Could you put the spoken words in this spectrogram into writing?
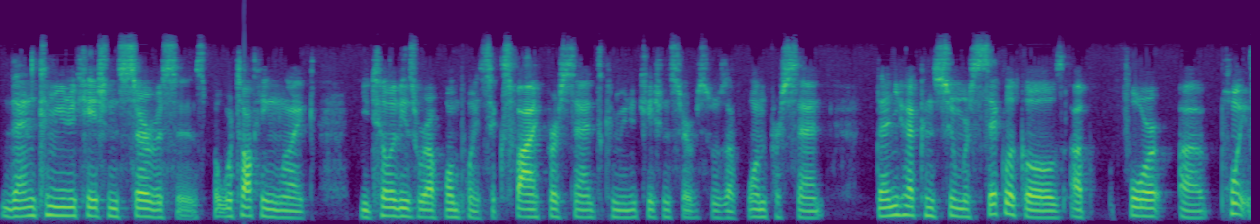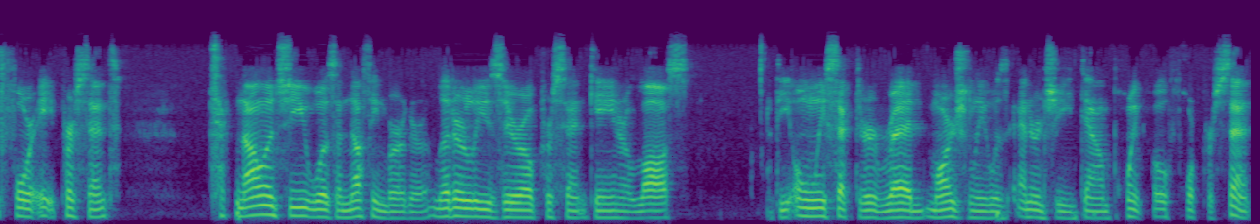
then communication services, but we're talking like utilities were up 1.65%, communication services was up 1%. Then you had consumer cyclicals up 4.48%. Uh, Technology was a nothing burger, literally 0% gain or loss. The only sector red marginally was energy, down 0.04%.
